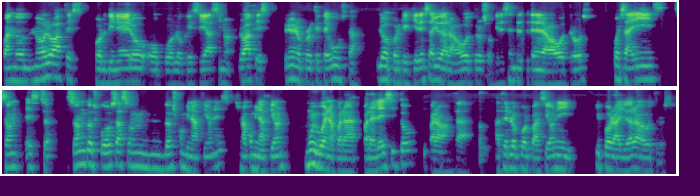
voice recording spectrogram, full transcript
cuando no lo haces por dinero o por lo que sea, sino lo haces primero porque te gusta, luego porque quieres ayudar a otros o quieres entretener a otros, pues ahí son, son dos cosas, son dos combinaciones, es una combinación muy buena para, para el éxito y para avanzar, hacerlo por pasión y, y por ayudar a otros.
